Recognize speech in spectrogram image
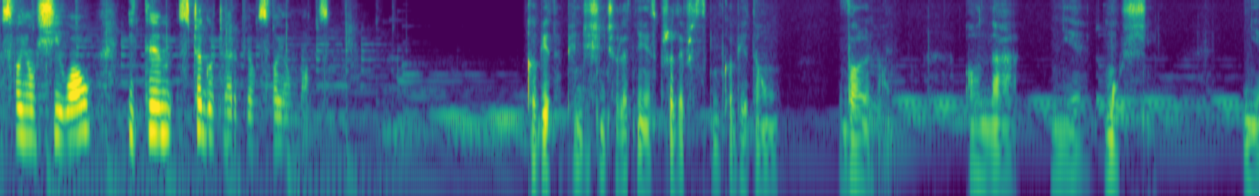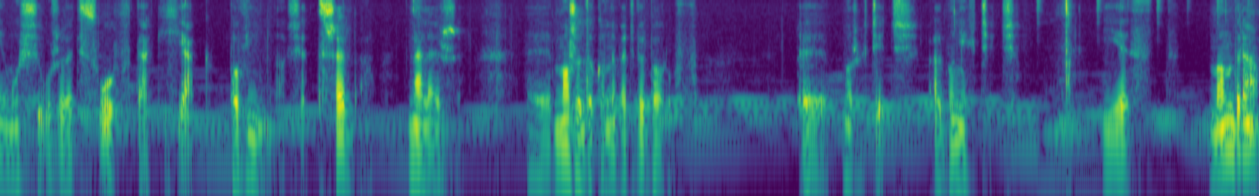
swoją siłą i tym, z czego czerpią swoją moc. Kobieta 50-letnia jest przede wszystkim kobietą wolną. Ona nie musi, nie musi używać słów takich jak powinno się, trzeba, należy. E, może dokonywać wyborów. E, może chcieć albo nie chcieć. Jest mądra,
